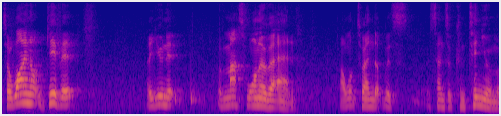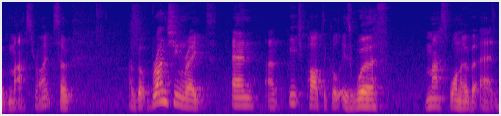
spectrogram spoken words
So why not give it a unit of mass 1 over n? I want to end up with a sense of continuum of mass, right? So I've got branching rate n, and each particle is worth mass 1 over n.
